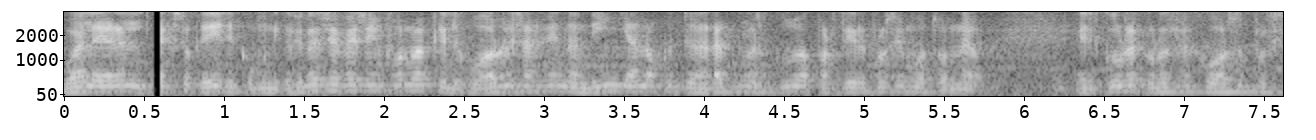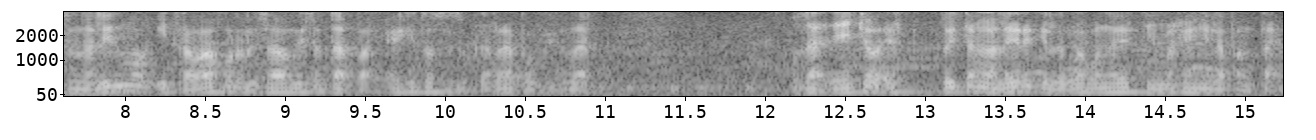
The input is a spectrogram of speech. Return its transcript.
Voy a leer el texto que dice, Comunicaciones FC informa que el jugador Luis Ángel Landín ya no continuará con el club a partir del próximo torneo. El club reconoce al jugador su profesionalismo y trabajo realizado en esta etapa, éxitos en su carrera profesional. O sea, de hecho, estoy tan alegre que les voy a poner esta imagen en la pantalla.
